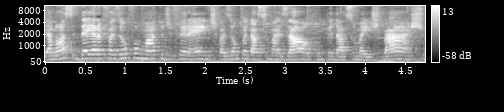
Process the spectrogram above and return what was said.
A nossa ideia era fazer um formato diferente, fazer um pedaço mais alto, um pedaço mais baixo.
